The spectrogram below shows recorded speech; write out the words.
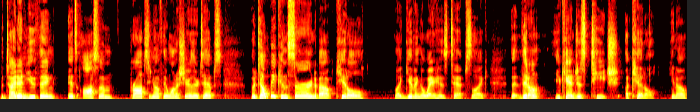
the tight end you thing, it's awesome. Props, you know, if they want to share their tips. But don't be concerned about Kittle like giving away his tips. Like they don't you can't just teach a Kittle, you know?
